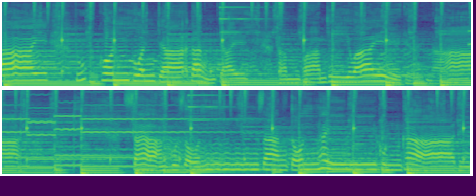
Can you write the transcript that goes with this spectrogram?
าย ทุกคนควรจะตั้งใจทำความดีไว้เถิดนาสร้างกุศล สร้างตนให้มีคุณค่าถึง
